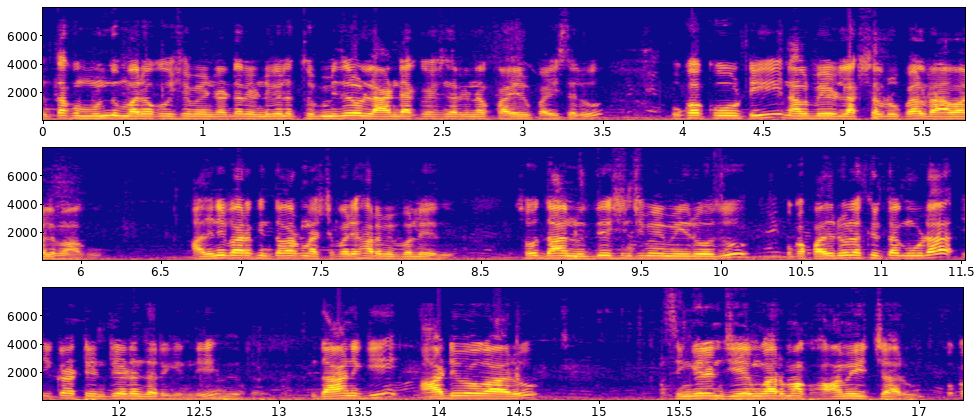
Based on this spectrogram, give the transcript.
అంతకు ముందు మరొక విషయం ఏంటంటే రెండు వేల తొమ్మిదిలో ల్యాండ్ అక్వేషన్ జరిగిన ఫైవ్ పైసలు ఒక కోటి నలభై ఏడు లక్షల రూపాయలు రావాలి మాకు. అదిని వరకు ఇంతవరకు నష్టపరిహారం ఇవ్వలేదు. సో దాన్ని ఉద్దేశించి మేము ఈరోజు ఒక పది రోజుల క్రితం కూడా ఇక్కడ టెంట్ వేయడం జరిగింది. దానికి ఆర్డీఓ గారు సింగరేణి జీఎం గారు మాకు హామీ ఇచ్చారు. ఒక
